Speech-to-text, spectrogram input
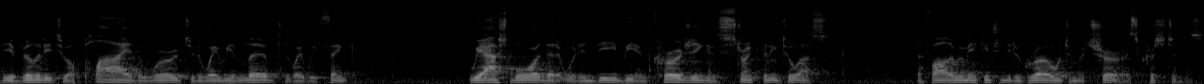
the ability to apply the word to the way we live, to the way we think. We ask, Lord, that it would indeed be encouraging and strengthening to us, that, Father, we may continue to grow and to mature as Christians.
